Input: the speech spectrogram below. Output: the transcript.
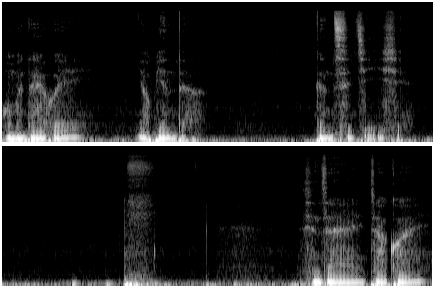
我们待会要变得更刺激一些。现在加快。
